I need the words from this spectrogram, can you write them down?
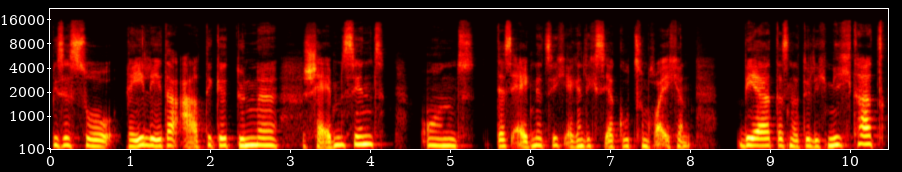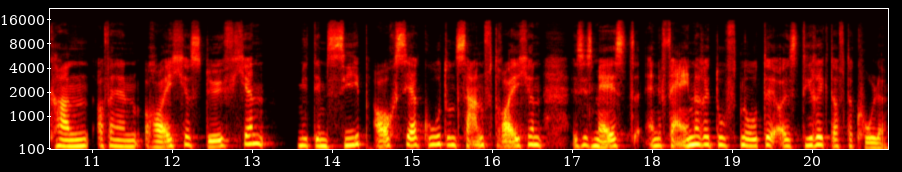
bis es so rehlederartige, dünne Scheiben sind. Und das eignet sich eigentlich sehr gut zum Räuchern. Wer das natürlich nicht hat, kann auf einem Räucherstöfchen mit dem Sieb auch sehr gut und sanft räuchern. Es ist meist eine feinere Duftnote als direkt auf der Kohle.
